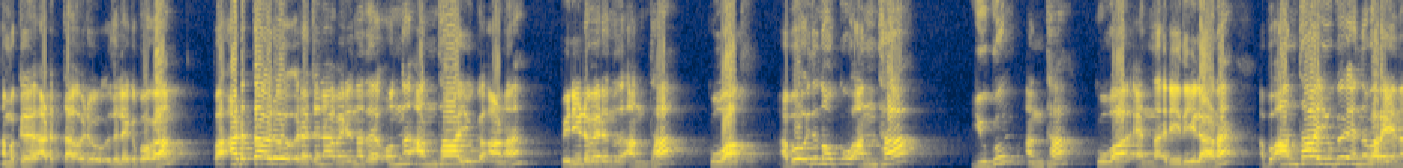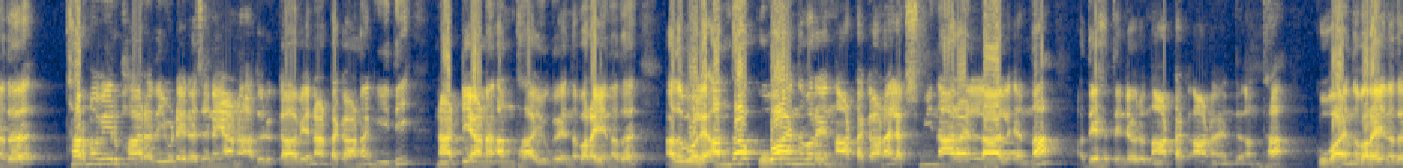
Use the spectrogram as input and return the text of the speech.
നമുക്ക് അടുത്ത ഒരു ഇതിലേക്ക് പോകാം. അപ്പൊ അടുത്ത ഒരു രചന വരുന്നത് ഒന്ന് അന്ധായുഗ ആണ്. പിന്നീട് വരുന്നത് അന്ധ കുവ. അപ്പോൾ ഇത് നോക്കൂ അന്ധ യുഗും അന്ധ കുവ എന്ന രീതിയിലാണ്. അപ്പോൾ അന്ധായുഗ് എന്ന് പറയുന്നത് ധർമ്മവീർ ഭാരതിയുടെ രചനയാണ് അതൊരു കാവ്യ നാട്ടകാണ് ഗീതി നാട്യാണ് അന്ധായുഗ് എന്ന് പറയുന്നത്. അതുപോലെ അന്ധ കുവ എന്ന് പറയുന്ന നാട്ടകാണ് ലക്ഷ്മി നാരായൺ ലാൽ എന്ന അദ്ദേഹത്തിന്റെ ഒരു നാട്ടക് ആണ് എന്ത്? അന്ധ കുവ എന്ന് പറയുന്നത്.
